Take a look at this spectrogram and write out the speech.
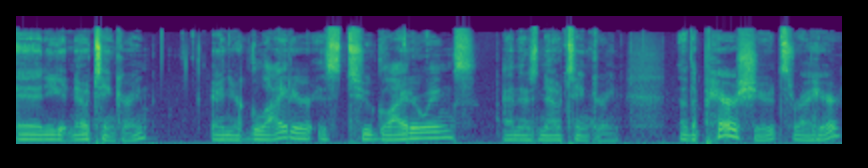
and you get no tinkering. And your glider is two glider wings, and there's no tinkering. Now the parachutes right here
